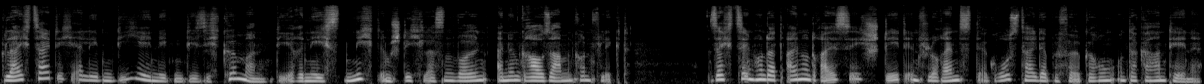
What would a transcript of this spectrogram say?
Gleichzeitig erleben diejenigen, die sich kümmern, die ihre Nächsten nicht im Stich lassen wollen, einen grausamen Konflikt. 1631 steht in Florenz der Großteil der Bevölkerung unter Quarantäne.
